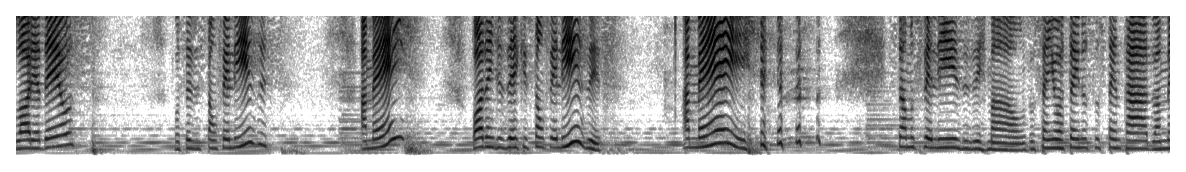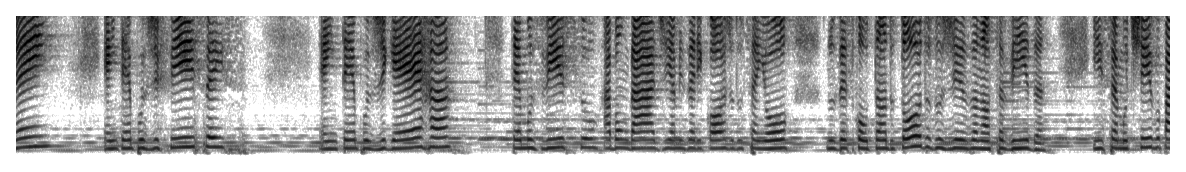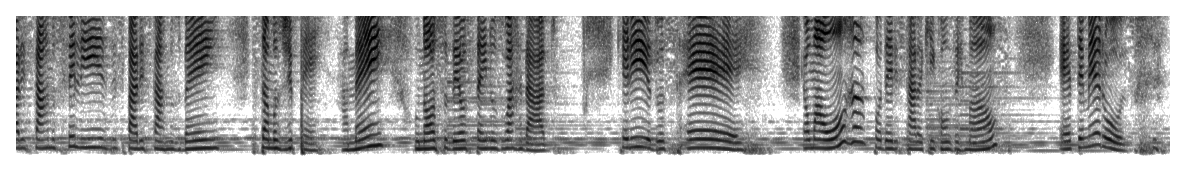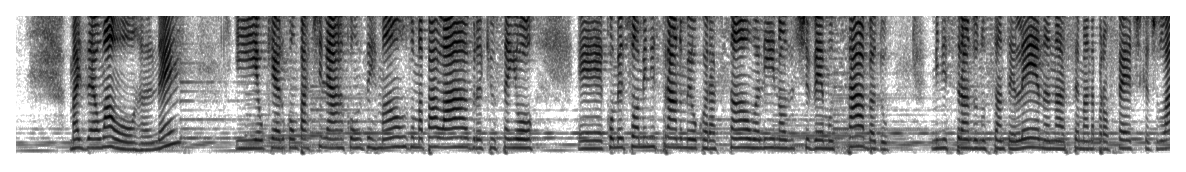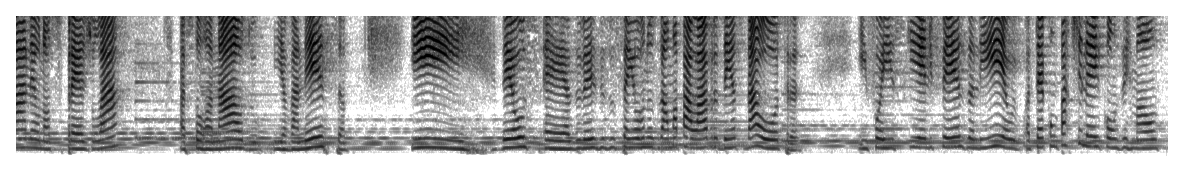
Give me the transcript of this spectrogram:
Glória a Deus. Vocês estão felizes? Amém? Podem dizer que estão felizes? Amém. Estamos felizes, irmãos. O Senhor tem nos sustentado. Amém. Em tempos difíceis, em tempos de guerra, temos visto a bondade e a misericórdia do Senhor nos escoltando todos os dias da nossa vida. Isso é motivo para estarmos felizes, para estarmos bem. Estamos de pé. Amém? O nosso Deus tem nos guardado. Queridos, é, é uma honra poder estar aqui com os irmãos. É temeroso, mas é uma honra, né? E eu quero compartilhar com os irmãos uma palavra que o Senhor é, começou a ministrar no meu coração. Ali nós estivemos sábado ministrando no Santa Helena, na semana profética de lá, né, o nosso prédio lá, pastor Ronaldo e a Vanessa. E Deus, é, às vezes o Senhor nos dá uma palavra dentro da outra. E foi isso que ele fez ali. Eu até compartilhei com os irmãos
